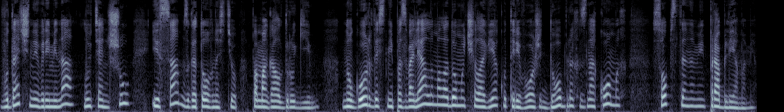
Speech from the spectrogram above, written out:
В удачные времена Лу Тяньшу и сам с готовностью помогал другим, но гордость не позволяла молодому человеку тревожить добрых знакомых собственными проблемами.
